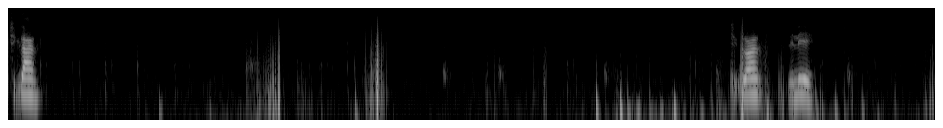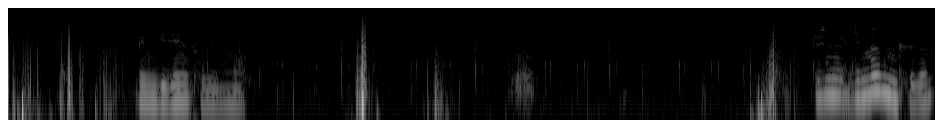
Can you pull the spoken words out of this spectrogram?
Çık lan. lan deli. Benim gideceğini sanıyorum mal. E şimdi girmez mi şuradan?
